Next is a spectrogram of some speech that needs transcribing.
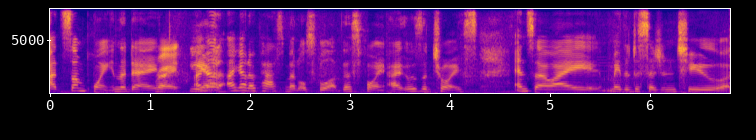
at some point in the day Right, I yeah. got I got to pass middle school at this point I, it was a choice and so I made the decision to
